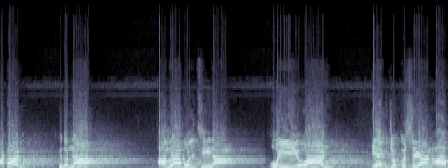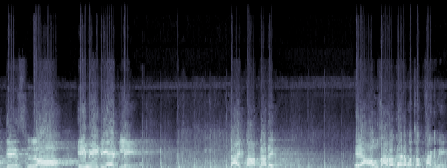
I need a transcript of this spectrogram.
পাঠান, কিন্তু না, আমরা বলছি না। We want execution of this law immediately দায়িত্ব আপনাদের। এই হাউস আরও দেড় বছর থাকবে।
